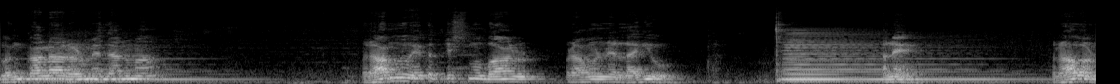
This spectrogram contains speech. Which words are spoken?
લંકાના રણ મેદાનમાં રામનું એકત્રીસમું બાણ રાવણને લાગ્યું અને રાવણ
